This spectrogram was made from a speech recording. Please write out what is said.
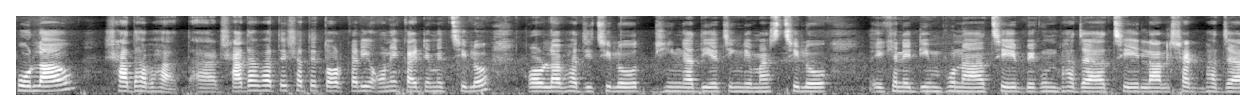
পোলাও, সাদা ভাত। আর সাদা ভাতের সাথে তরকারি অনেক আইটেমের ছিল। করলা ভাজি ছিল, ঝিঙ্গা দিয়ে চিংড়ি মাছ ছিল এখানে ডিম ভোনা আছে, বেগুন ভাজা আছে, লাল শাক ভাজা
